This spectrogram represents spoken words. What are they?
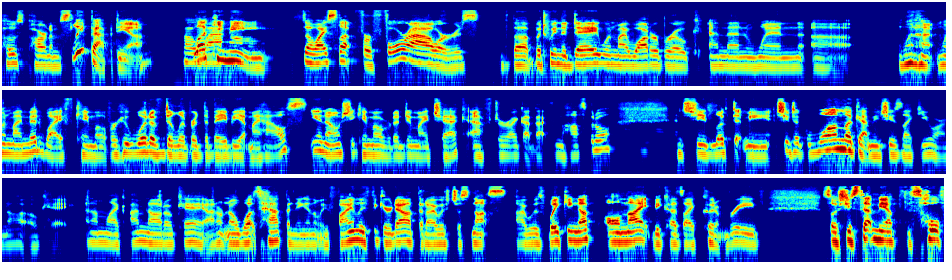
postpartum sleep apnea. Oh, Lucky wow. me. So I slept for four hours the between the day when my water broke and then when uh when I when my midwife came over, who would have delivered the baby at my house, you know, she came over to do my check after I got back from the hospital, and she looked at me. She took one look at me. she's like, "You are not okay." And I'm like, "I'm not okay. I don't know what's happening." And then we finally figured out that I was just not. I was waking up all night because I couldn't breathe. So she set me up this whole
